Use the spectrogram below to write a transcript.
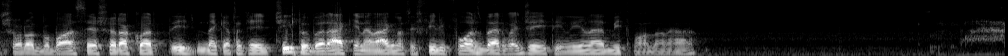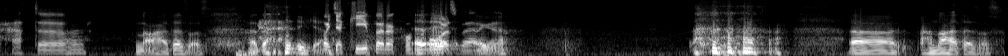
sorodba balszélsőre, akkor így neked, hogyha egy csípőből rá kéne vágnod, hogy Philip Forsberg vagy JT Miller, mit mondanál? Hát, uh, Na, hát ez az. Hát igen. hogyha keeper, akkor E- e- Forsberg. igen. Uh, na hát ez az.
